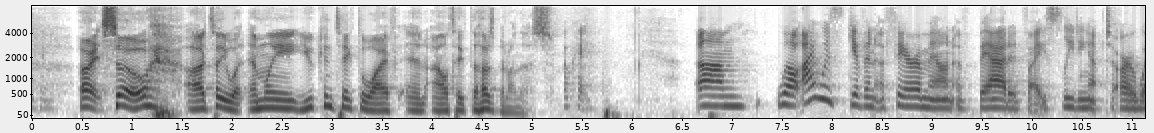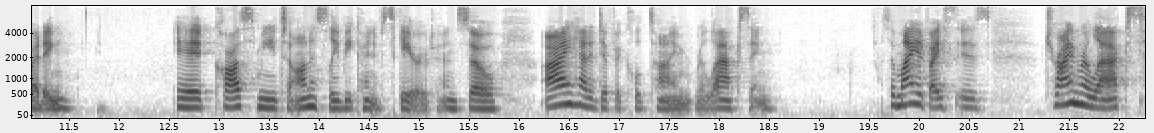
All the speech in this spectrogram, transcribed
Okay. All right, so I'll tell you what, Emily, you can take the wife, and I'll take the husband on this. Okay. Um, well, I was given a fair amount of bad advice leading up to our wedding it caused me to honestly be kind of scared. And so I had a difficult time relaxing. So, my advice is try and relax.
